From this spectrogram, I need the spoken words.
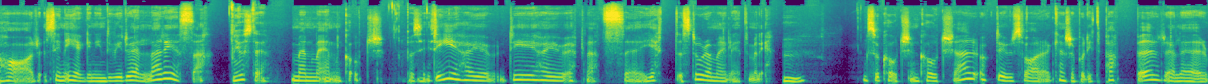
har sin egen individuella resa Just det, men med en coach. precis. Det har, ju, det har ju öppnats eh, jättestora möjligheter med det. Mm. Så coachen coachar och du svarar kanske på ditt papper eller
